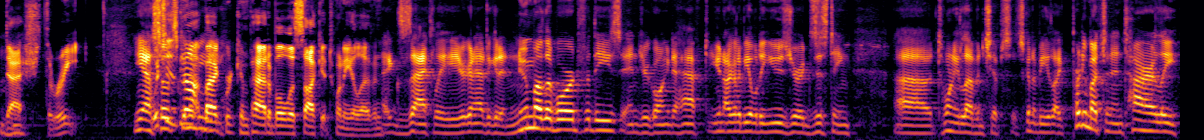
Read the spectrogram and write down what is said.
3. Mm-hmm. Yeah, which so is not be, backward compatible with socket 2011. Exactly. You're going to have to get a new motherboard for these, and you're going to have to. You're not going to be able to use your existing uh, 2011 chips. It's going to be like pretty much an entirely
